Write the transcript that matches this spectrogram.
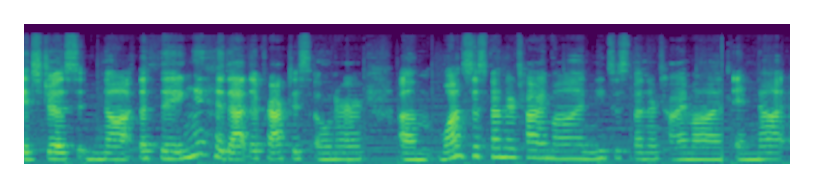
it's just not the thing that the practice owner um, wants to spend their time on, needs to spend their time on, and not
